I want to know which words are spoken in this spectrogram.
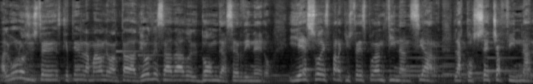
Algunos de ustedes que tienen la mano levantada, Dios les ha dado el don de hacer dinero. Y eso es para que ustedes puedan financiar la cosecha final.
